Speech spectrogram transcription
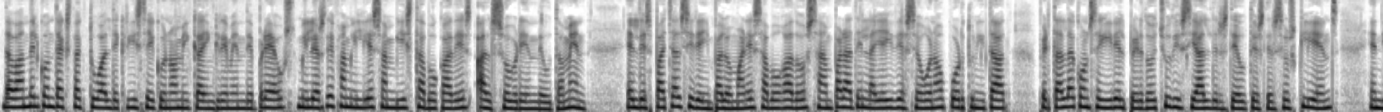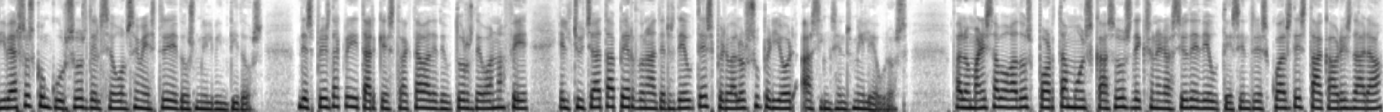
Davant del context actual de crisi econòmica i increment de preus, milers de famílies s'han vist abocades al sobreendeutament. El despatx al Sireny Palomares Abogados s'ha emparat en la llei de segona oportunitat per tal d'aconseguir el perdó judicial dels deutes dels seus clients en diversos concursos del segon semestre de 2022. Després d'acreditar que es tractava de deutors de bona fe, el jutjat ha perdonat els deutes per valor superior a 500.000 euros. Palomares Abogados porta molts casos d'exoneració de deutes, entre els quals destaca a hores d'ara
